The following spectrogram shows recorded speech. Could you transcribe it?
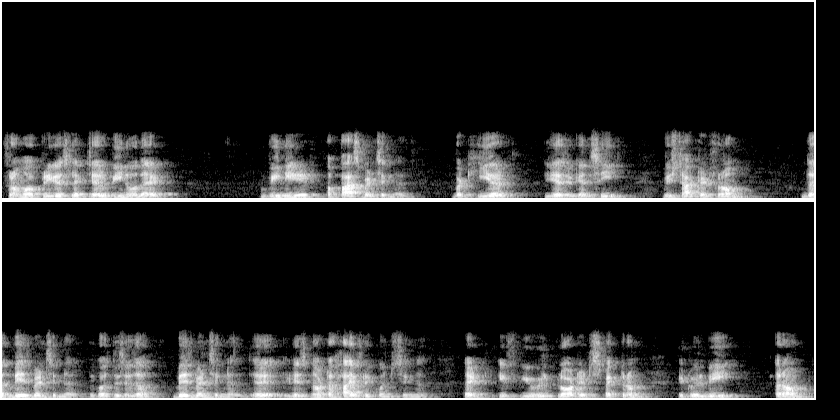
from our previous lecture we know that we need a passband signal. But here as you can see we started from the baseband signal because this is a baseband signal. Uh, it is not a high frequency signal right? If you will plot its spectrum it will be around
